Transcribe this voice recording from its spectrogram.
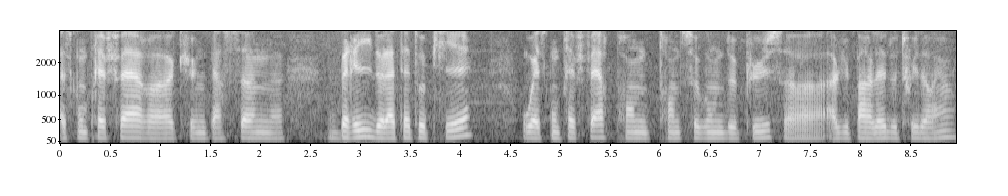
est-ce qu'on préfère qu'une personne brille de la tête aux pieds ou est-ce qu'on préfère prendre 30 secondes de plus à, à lui parler de tout et de rien?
